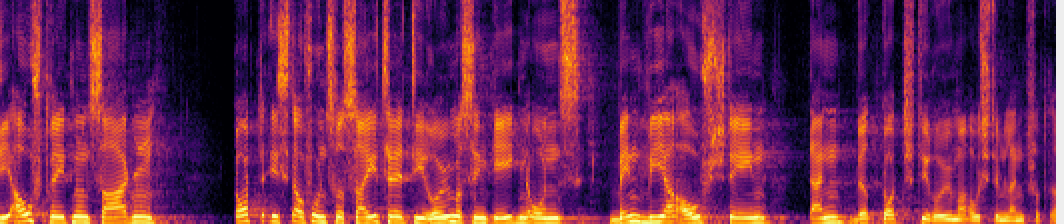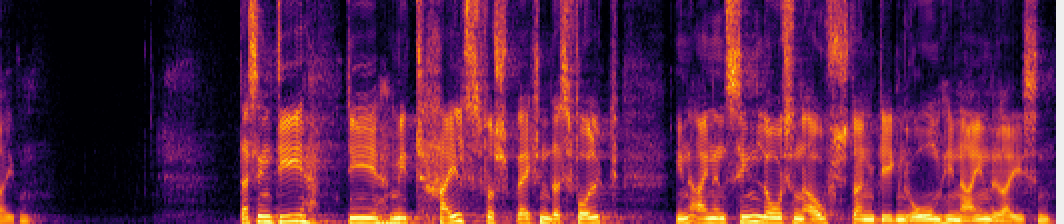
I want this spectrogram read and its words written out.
die auftreten und sagen, Gott ist auf unserer Seite, die Römer sind gegen uns. Wenn wir aufstehen, dann wird Gott die Römer aus dem Land vertreiben. Das sind die, die mit Heilsversprechen das Volk in einen sinnlosen Aufstand gegen Rom hineinreißen.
